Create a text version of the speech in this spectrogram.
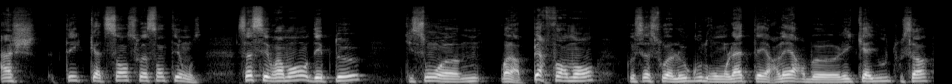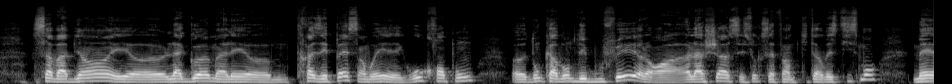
HT471. Ça, c'est vraiment des pneus qui sont voilà, performants, que ce soit le goudron, la terre, l'herbe, les cailloux, tout ça ça va bien et euh, la gomme elle est euh, très épaisse, hein, vous voyez, des gros crampons. Euh, donc avant de les bouffer, alors à, l'achat c'est sûr que ça fait un petit investissement, mais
